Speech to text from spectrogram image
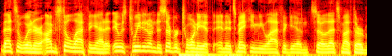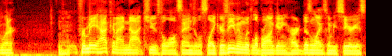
That's a winner. I'm still laughing at it. It was tweeted on December 20th, and it's making me laugh again. So that's my third winner. For me, how can I not choose the Los Angeles Lakers? Even with LeBron getting hurt, it doesn't look like it's going to be serious.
